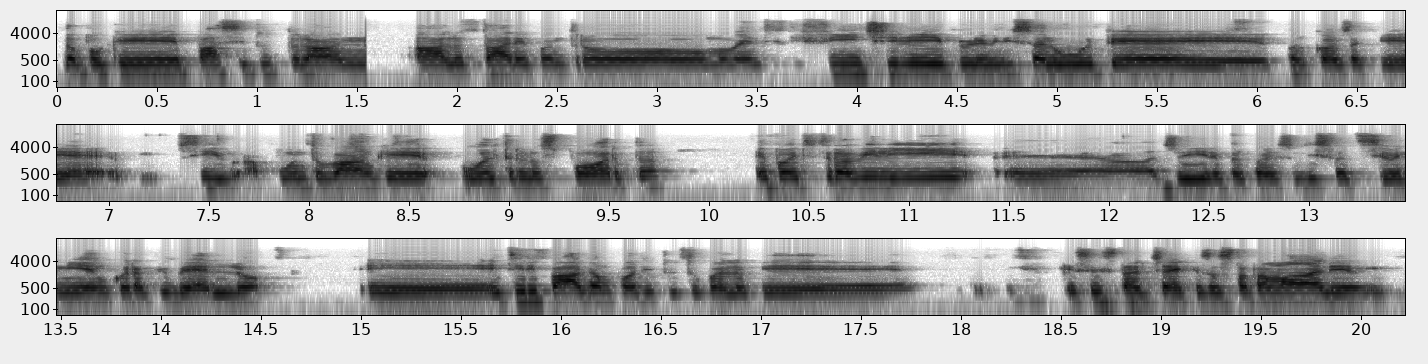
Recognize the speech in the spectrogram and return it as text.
dopo che passi tutto l'anno a lottare contro momenti difficili, problemi di salute qualcosa che sì, appunto va anche oltre lo sport e poi ti trovi lì eh, a gioire per quelle soddisfazioni è ancora più bello e, e ti ripaga un po' di tutto quello che, che, sei sta, cioè, che sono stata male.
